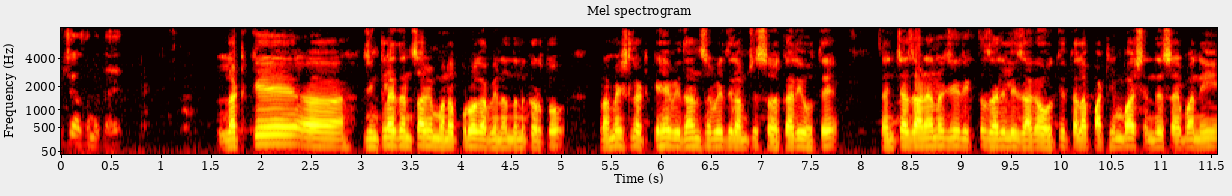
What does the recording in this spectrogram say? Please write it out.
अपेक्षा असं मत आहे? लटके जिंकलाय त्यांचं आम्ही मनपूर्वक अभिनंदन करतो. रमेश लटके हे विधानसभेतील आमचे सहकारी होते. त्यांच्या जाण्यानं जी रिक्त झालेली जागा होती त्याला पाठिंबा शिंदे साहेबांनी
